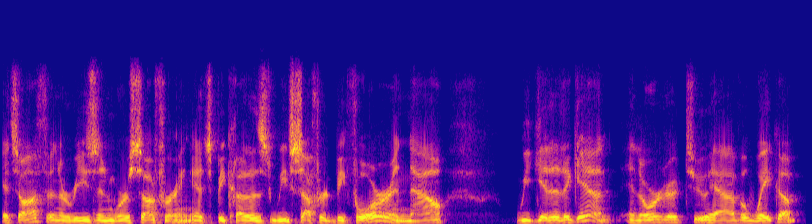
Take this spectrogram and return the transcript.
It's often a reason we're suffering. It's because we've suffered before and now we get it again in order to have a wake up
